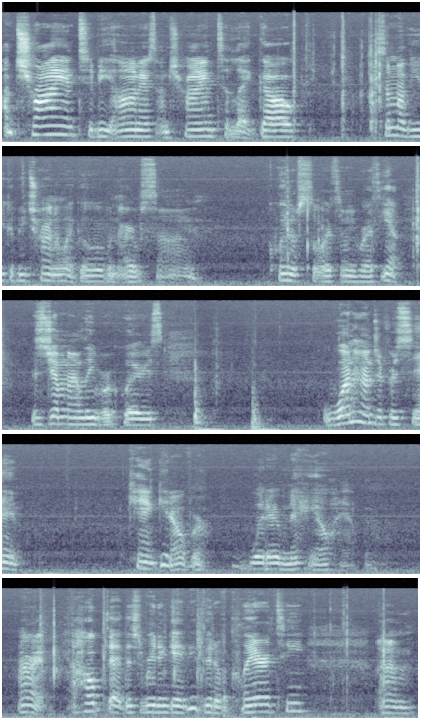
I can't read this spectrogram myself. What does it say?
I'm trying to be honest. I'm trying to let go. Some of you could be trying to let go of an earth sign. Queen of Swords in reverse. Yeah. This Gemini, Libra, Aquarius. 100% can't get over whatever the hell happened. All right. I hope that this reading gave you a bit of clarity. Um,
